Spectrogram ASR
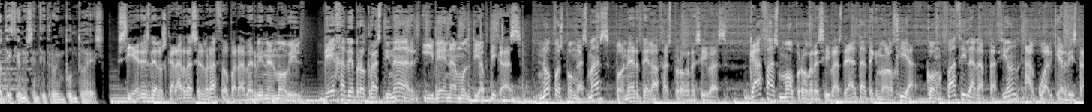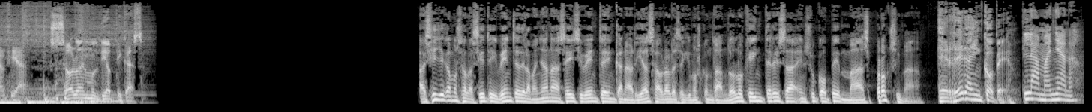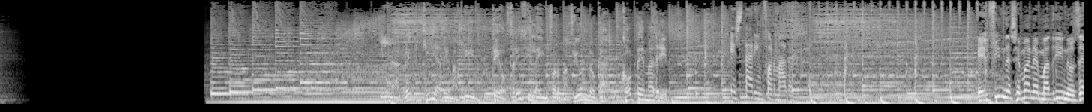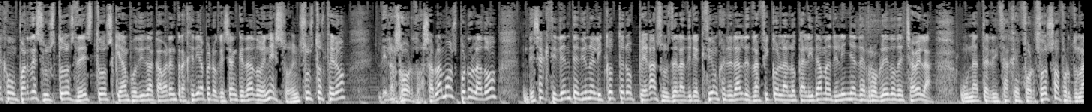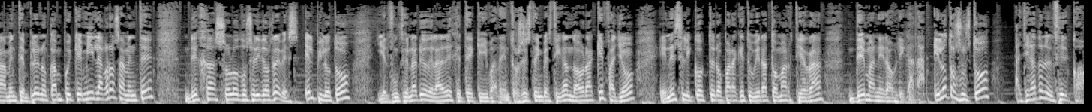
Condiciones en citroen.es. Si eres de los que alargas el brazo para ver bien el móvil, deja de procrastinar y ven a Multiópticas. No pospongas más ponerte gafas progresivas. Gafas Mo progresivas de alta tecnología con fácil adaptación a cualquier distancia. Solo en Multiópticas. Así llegamos a las 7 y 20 de la mañana, 6 y 20 en Canarias. Ahora les seguimos contando lo que interesa en su COPE más próxima. Herrera Incope. La mañana. La red Kia de Madrid te ofrece la información local. Cope Madrid. Estar informado. El fin de semana en Madrid nos deja un par de sustos de estos que han podido acabar en tragedia, pero que se han quedado en eso, en sustos, pero de los gordos. Hablamos, por un lado, de ese accidente de un helicóptero Pegasus de la Dirección General de Tráfico en la localidad madrileña de Robledo de Chabela. Un aterrizaje forzoso, afortunadamente en pleno campo, y que milagrosamente deja solo dos heridos leves: el piloto y el funcionario de la DGT que iba dentro. Se está investigando ahora qué falló en ese helicóptero para que tuviera tomar tierra de manera obligada. El otro susto ha llegado en el circo.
